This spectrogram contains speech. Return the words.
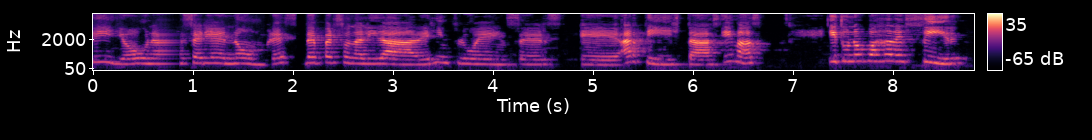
y yo, una serie de nombres de personalidades, influencers, eh, artistas y más. Y tú nos vas a decir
